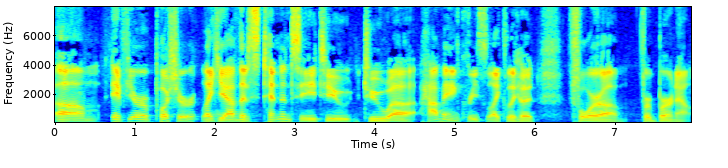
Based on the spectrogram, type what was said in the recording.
um, if you're a pusher, like you have this tendency to to uh, have an increased likelihood for um, for burnout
